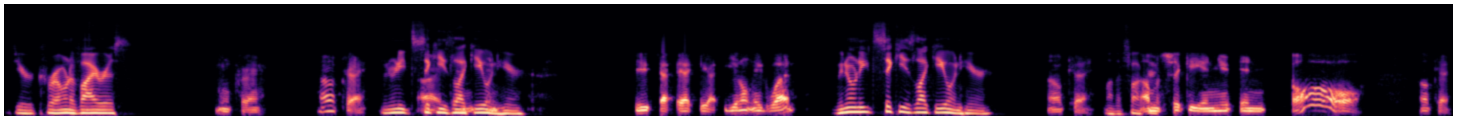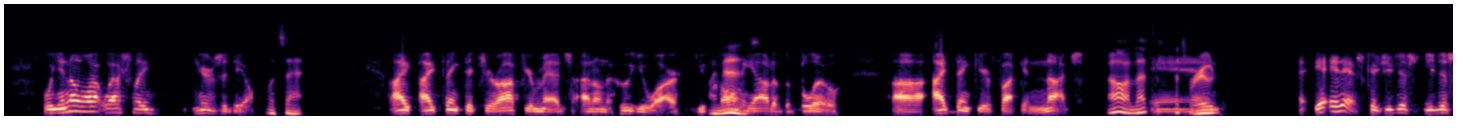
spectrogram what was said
with your coronavirus. Okay. Okay. We don't need All right, sickies like and- you in here. You, uh, uh, you don't need what? We don't need sickies like you in here, Okay. motherfucker. I'm a sickie and you and oh, okay. Well, you know what, Wesley? Here's the deal. What's that? I I think that you're off your meds. I don't know who you are. You My call me out of the blue. Uh, I think you're fucking nuts. Oh, that's that's rude. Yeah, it is because you just you just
